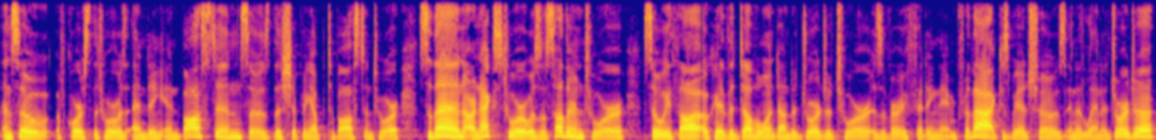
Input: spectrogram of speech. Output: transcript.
And so, of course, the tour was ending in Boston. So it was the Shipping Up to Boston tour. So then our next tour was a Southern tour. So we thought, okay, the Devil Went Down to Georgia tour is a very fitting name for that because we had shows in Atlanta, Georgia.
